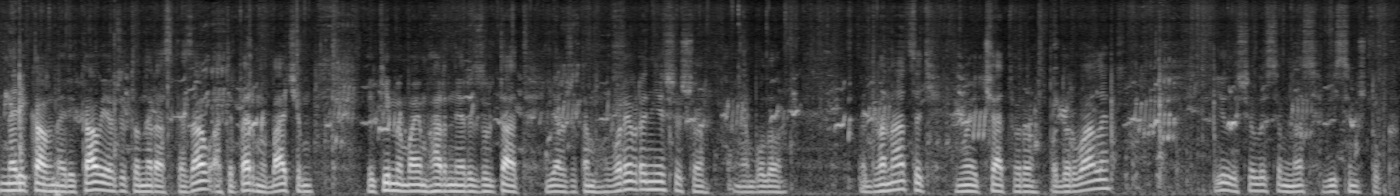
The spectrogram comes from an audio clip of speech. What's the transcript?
нарікав, нарікав, я вже то не раз казав, а тепер ми бачимо, який ми маємо гарний результат. Я вже там говорив раніше, що було 12, ми четверо подарували і лишилося в нас 8 штук.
